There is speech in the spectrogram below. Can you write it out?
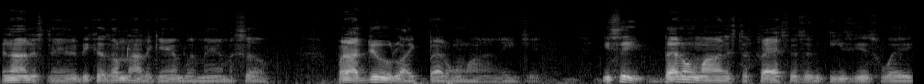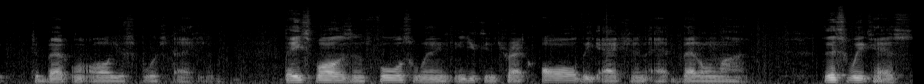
and I understand it because I'm not a gambling man myself. But I do like Bet Online, AG. You see, Bet Online is the fastest and easiest way to bet on all your sports action. Baseball is in full swing, and you can track all the action at Bet Online. This week has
